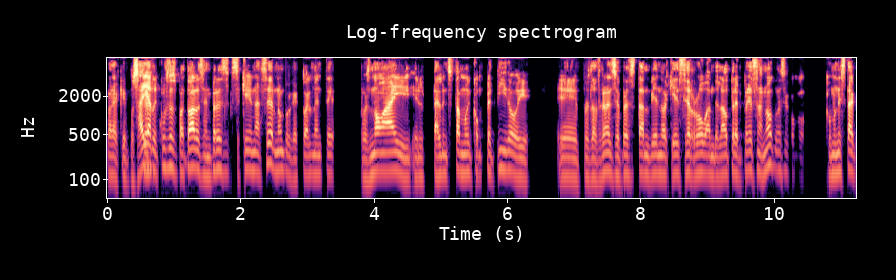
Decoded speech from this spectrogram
para que pues haya recursos para todas las empresas que se quieren hacer, ¿no? Porque actualmente pues no hay, el talento está muy competido y eh, pues las grandes empresas están viendo a quién se roban de la otra empresa, ¿no? Sea, como, como en, esta,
